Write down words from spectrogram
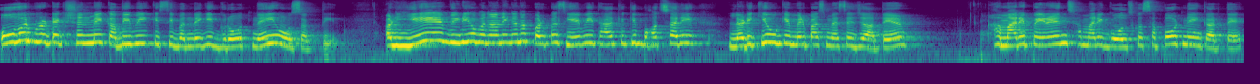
ओवर प्रोटेक्शन में कभी भी किसी बंदे की ग्रोथ नहीं हो सकती। और ये वीडियो बनाने का ना पर्पस ये भी था क्योंकि बहुत सारी लड़कियों के मेरे पास मैसेज आते हैं। हमारे पेरेंट्स हमारे गोल्स को सपोर्ट नहीं करते।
